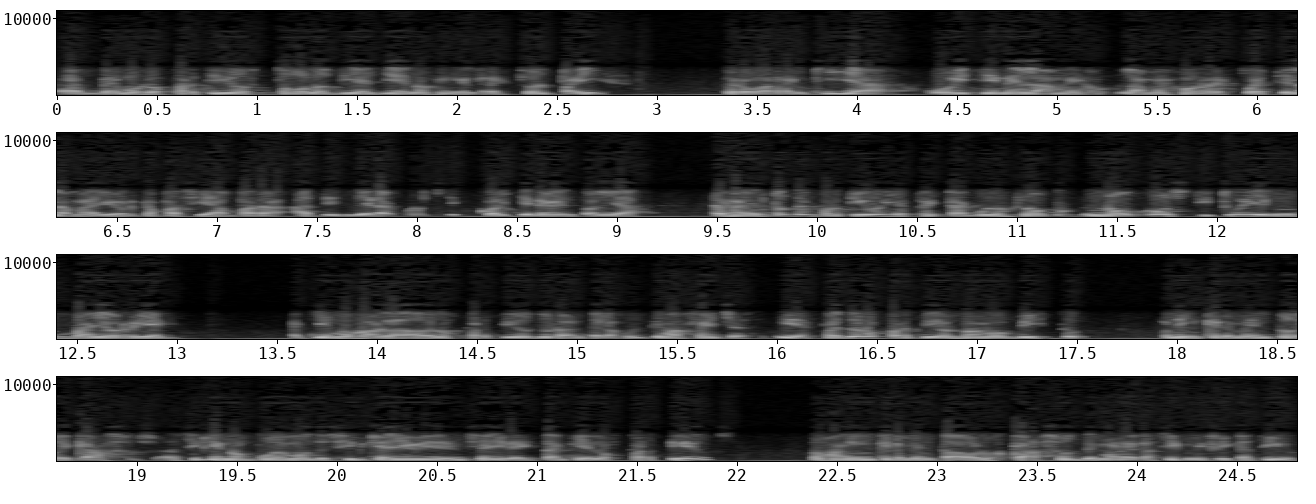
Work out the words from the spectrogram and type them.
Eh, vemos los partidos todos los días llenos en el resto del país, pero Barranquilla hoy tiene la, mejor respuesta y la mayor capacidad para atender a cualquier, cualquier eventualidad. Los eventos deportivos y espectáculos no, no constituyen un mayor riesgo. Aquí hemos hablado de los partidos durante las últimas fechas y después de los partidos no hemos visto un incremento de casos. Así que no podemos decir que hay evidencia directa que los partidos nos han incrementado los casos de manera significativa.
